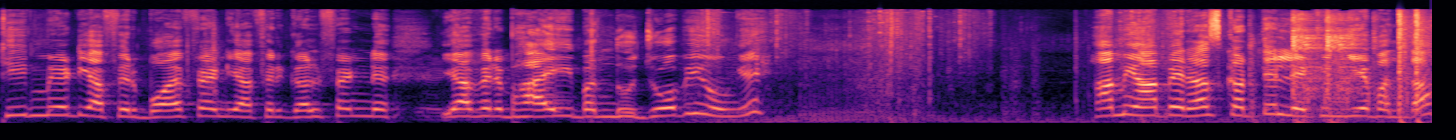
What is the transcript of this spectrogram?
टीममेट या फिर बॉयफ्रेंड या फिर गर्लफ्रेंड या फिर भाई, बंधु, जो भी होंगे, हम यहाँ पे रस करते लेकिन ये बंदा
